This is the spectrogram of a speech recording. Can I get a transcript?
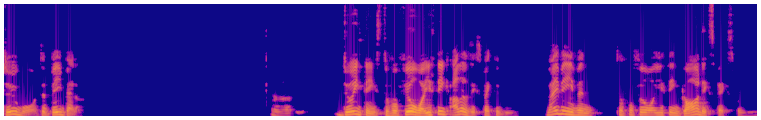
do more, to be better? Uh, doing things to fulfill what you think others expect of you. Maybe even to fulfill what you think God expects from you.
